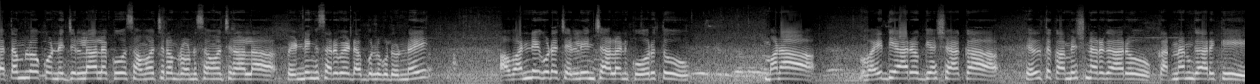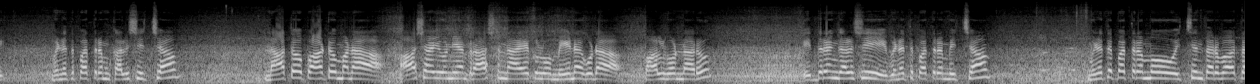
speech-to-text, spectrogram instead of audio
గతంలో కొన్ని జిల్లాలకు సంవత్సరం రెండు సంవత్సరాల పెండింగ్ సర్వే డబ్బులు కూడా ఉన్నాయి. అవన్నీ కూడా చెల్లించాలని కోరుతూ మన వైద్య ఆరోగ్య శాఖ హెల్త్ కమిషనర్ గారు కర్ణన్ గారికి వినతిపత్రం కలిసి ఇచ్చాం నాతో పాటు మన ఆశా యూనియన్ రాష్ట్ర నాయకులు మీనా కూడా పాల్గొన్నారు. ఇద్దరం కలిసి వినతిపత్రం ఇచ్చాం. వినతి పత్రము ఇచ్చిన తర్వాత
